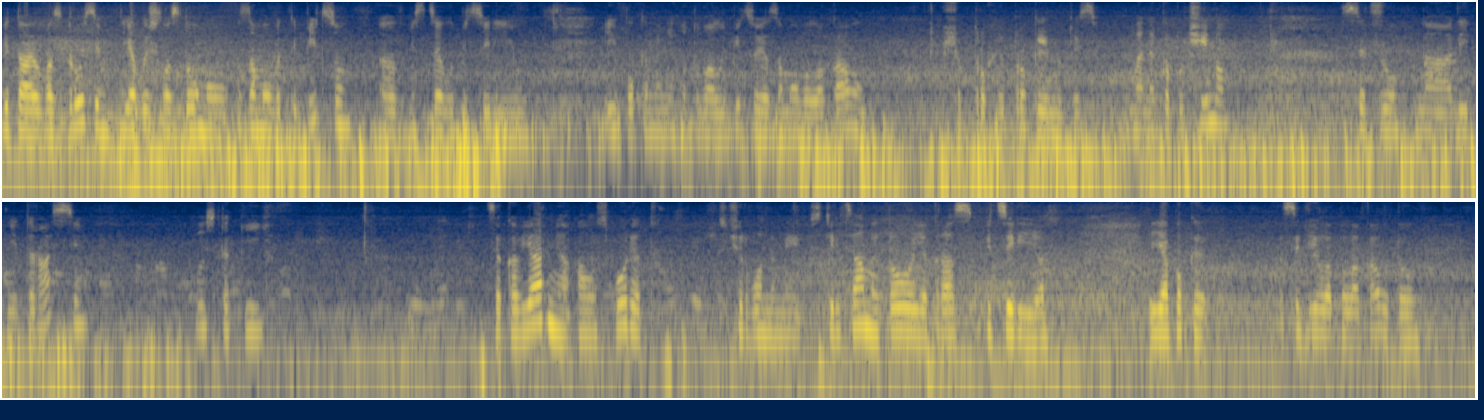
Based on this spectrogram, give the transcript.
Вітаю вас, друзі! Я вийшла з дому замовити піцу е, в місцеву піцерію. І поки мені готували піцу, я замовила каву, щоб трохи прокинутись. У мене капучино. Сиджу на літній терасі. Ось такий. Це кав'ярня, а ось поряд з червоними стільцями то якраз піцерія. І я поки сиділа пила каву, то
